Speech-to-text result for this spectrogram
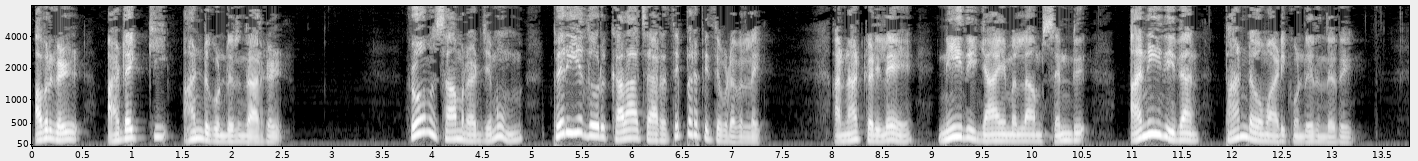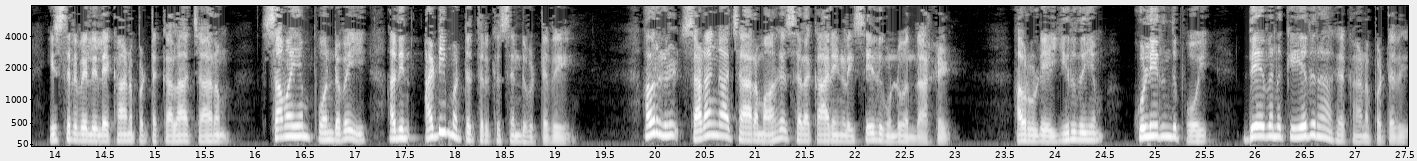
அவர்கள் அடக்கி ஆண்டு கொண்டிருந்தார்கள். ரோம சாம்ராஜ்யமும் பெரியதொரு கலாச்சாரத்தை பிறப்பித்து விடவில்லை. அந்நாட்களிலே நீதி நியாயமெல்லாம் சென்று அநீதிதான் தாண்டவமாடிக் கொண்டிருந்தது இஸ்ரவேலிலே காணப்பட்ட கலாச்சாரம் சமயம் போன்றவை அதன் அடிமட்டத்திற்கு சென்றுவிட்டது. அவர்கள் சடங்காச்சாரமாக சில காரியங்களை செய்து கொண்டு வந்தார்கள். அவருடைய இருதயம் குளிர்ந்து போய் தேவனுக்கு எதிராக காணப்பட்டது.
